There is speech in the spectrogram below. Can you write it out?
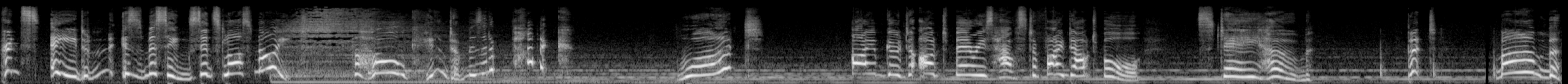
Prince Aiden is missing since last night. The whole kingdom is in a panic. What? I am going to Aunt Mary's house to find out more. Stay home. But, Mum!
